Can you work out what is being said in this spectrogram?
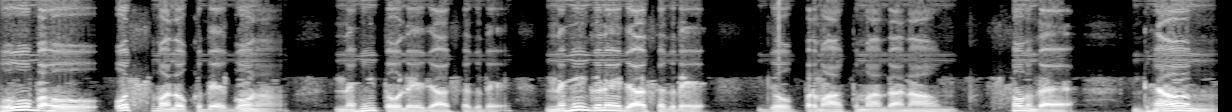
ਹੂ ਬਹੂ ਉਸ ਮਨੁੱਖ ਦੇ ਗੁਣ ਨਹੀਂ ਤੋਲੇ ਜਾ ਸਕਦੇ, ਨਹੀਂ ਗਿਣੇ ਜਾ ਸਕਦੇ, ਜੋ ਪ੍ਰਮਾਤਮਾ ਦਾ ਨਾਮ ਸੁਣਦਾ ਹੈ ਧਿਆਨ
